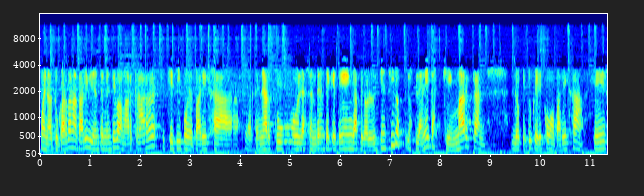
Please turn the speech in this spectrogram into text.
Bueno, tu carta natal evidentemente va a marcar qué tipo de pareja va a tener tú, el ascendente que tengas, pero en sí los, los planetas que marcan lo que tú querés como pareja es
